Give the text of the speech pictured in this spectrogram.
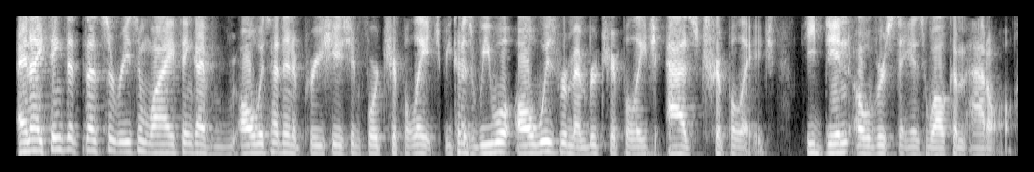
and I think that that's the reason why I think I've always had an appreciation for Triple H because we will always remember Triple H as Triple H. He didn't overstay his welcome at all.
